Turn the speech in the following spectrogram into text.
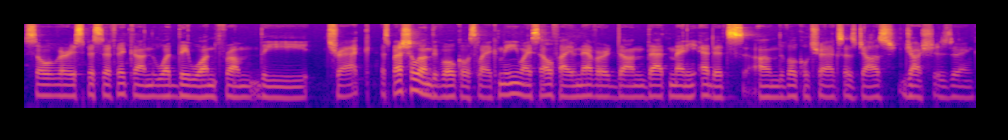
so very specific on what they want from the track, especially on the vocals. Like me myself, I've never done that many edits on the vocal tracks as Josh Josh is doing,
